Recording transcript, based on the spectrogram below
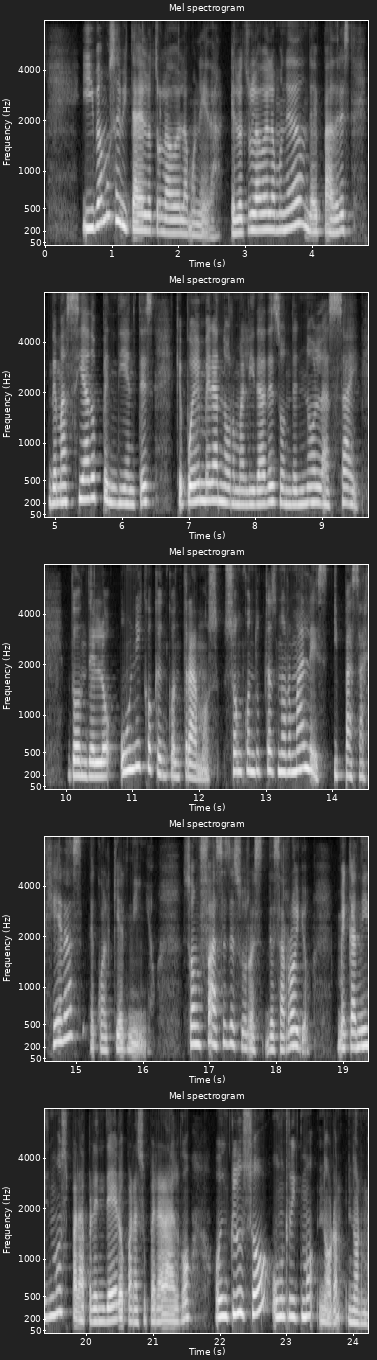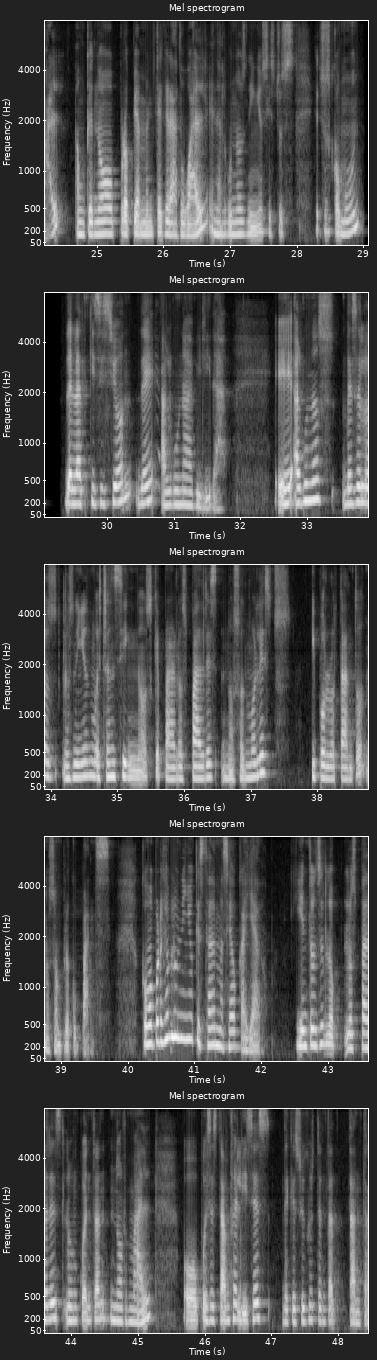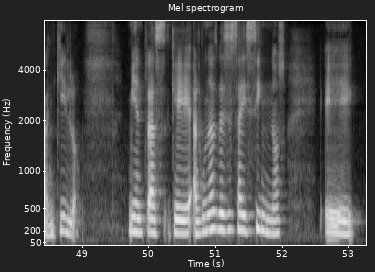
Y vamos a evitar el otro lado de la moneda, el otro lado de la moneda donde hay padres demasiado pendientes que pueden ver anormalidades donde no las hay donde lo único que encontramos son conductas normales y pasajeras de cualquier niño. Son fases de su desarrollo, mecanismos para aprender o para superar algo o incluso un ritmo normal, aunque no propiamente gradual en algunos niños, y esto es, esto es común, de la adquisición de alguna habilidad. Eh, algunas veces los, los niños muestran signos que para los padres no son molestos y por lo tanto no son preocupantes. Como por ejemplo un niño que está demasiado callado y entonces los padres lo encuentran normal o pues están felices de que su hijo esté tan, tranquilo. Mientras que algunas veces hay signos eh,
